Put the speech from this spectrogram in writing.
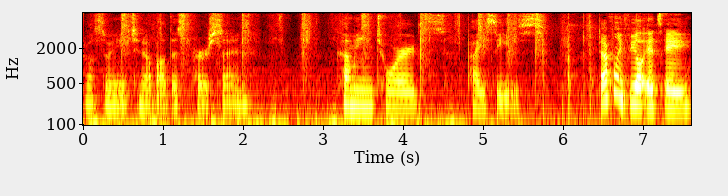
What else do we need to know about this person coming towards Pisces? Definitely feel it's a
